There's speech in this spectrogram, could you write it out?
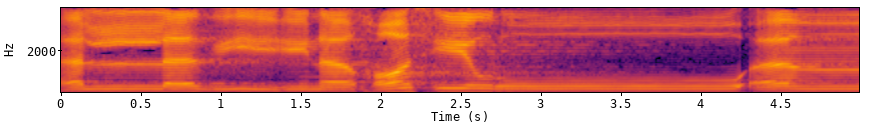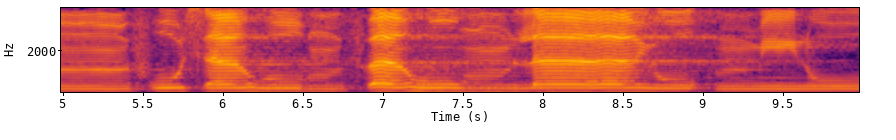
الَّذِينَ خَسِرُوا أَنفُسَهُمْ فَهُمْ لَا يُؤْمِنُونَ.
